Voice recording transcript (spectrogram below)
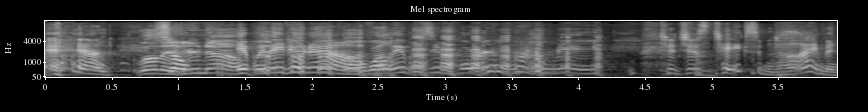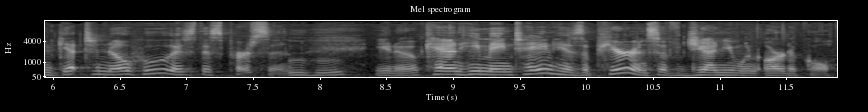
and Well, they so do now. It, well, they do now. Well, it was important for me to just take some time and get to know who is this person. Mm-hmm. You know, can he maintain his appearance of genuine article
